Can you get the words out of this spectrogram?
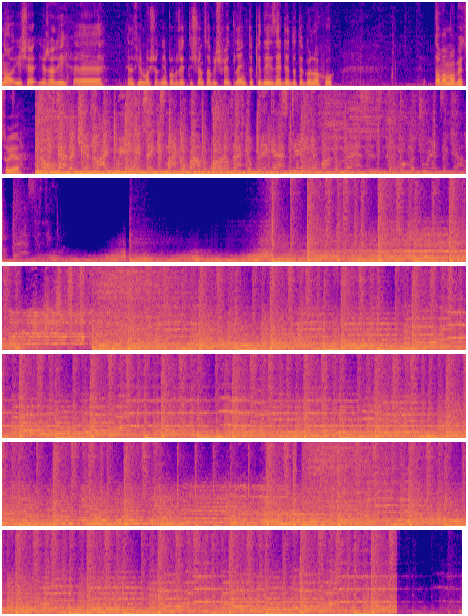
No, jesie- jeżeli e, ten film osiągnie powyżej 1000 wyświetleń, to kiedyś zejdę do tego lochu. To Wam obiecuję.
